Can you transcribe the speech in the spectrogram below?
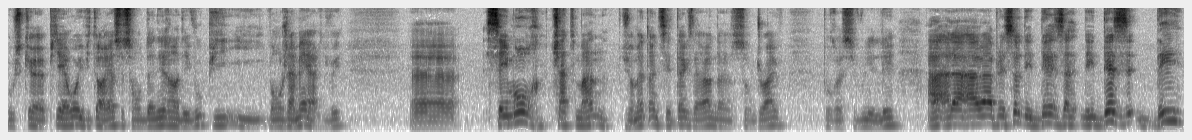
où ce que Pierrot et Victoria se sont donné rendez-vous, puis ils vont jamais arriver. Euh, Seymour Chatman, je vais mettre un de ses textes d'ailleurs sur Drive pour euh, si vous voulez le lire. Elle, a, appelé ça des des des des, des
